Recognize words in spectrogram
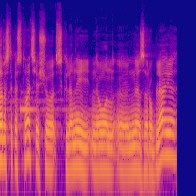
Зараз така ситуація, що скляний неон е, не заробляє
